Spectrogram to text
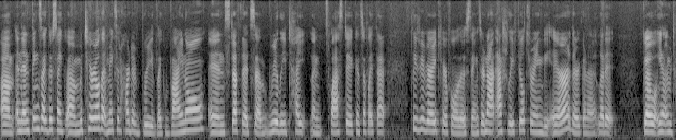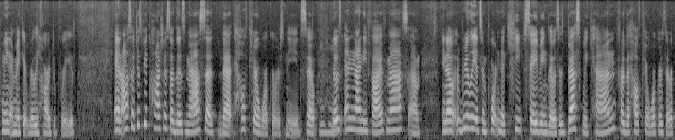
Um, and then things like this, like um, material that makes it hard to breathe, like vinyl and stuff that's um, really tight and plastic and stuff like that. Please be very careful of those things. They're not actually filtering the air. They're gonna let it go, you know, in between and make it really hard to breathe. And also just be cautious of those masks that, that healthcare workers need. So those N95 masks, um, you know, really it's important to keep saving those as best we can for the healthcare workers that are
